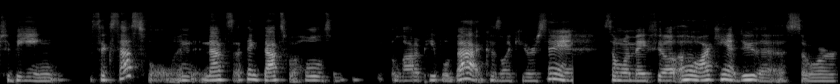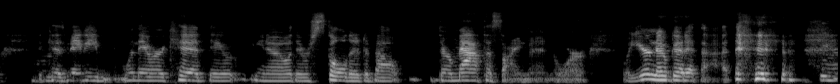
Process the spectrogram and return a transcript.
to being successful. And, and that's I think that's what holds a lot of people back because like you were saying, someone may feel, oh, I can't do this, or mm-hmm. because maybe when they were a kid, they you know they were scolded about their math assignment or well, you're no good at that. yeah.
